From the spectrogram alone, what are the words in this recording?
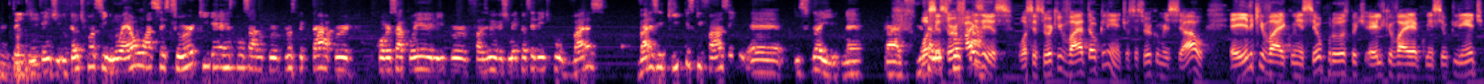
Entendi. Entendi. Então, tipo assim, não é um assessor que é responsável por prospectar, por conversar com ele, por fazer um investimento. Então, você tem, tipo, várias, várias equipes que fazem é, isso daí, né? O assessor focar. faz isso. O assessor que vai até o cliente. O assessor comercial é ele que vai conhecer o prospect, é ele que vai conhecer o cliente,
